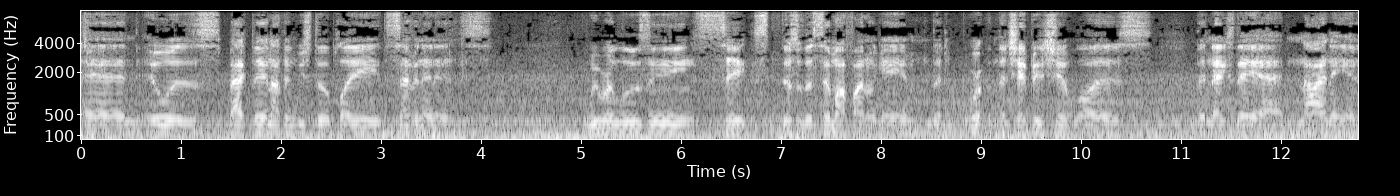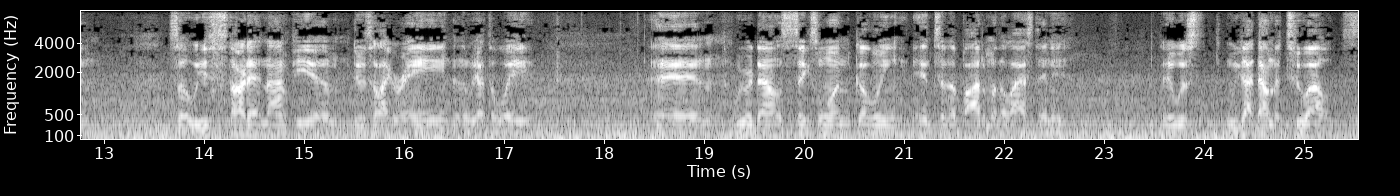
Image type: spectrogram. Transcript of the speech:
and it was back then. I think we still played seven innings we were losing six. This was the semifinal game. The the championship was the next day at 9 a.m. So we started at 9 p.m. due to like rain, and then we had to wait. And we were down 6-1 going into the bottom of the last inning. It was we got down to two outs,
